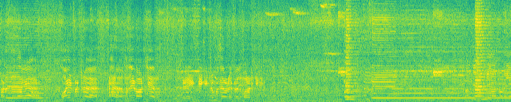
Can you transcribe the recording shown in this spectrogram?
அடுத்ததாக ஓய்வு பெற்ற உதவி ஆட்சியர் திரு பி கிருஷ்ணமூர்த்தி அவருடைய பேசுமாறு அழைக்கிறேன். தந்தை பெரியாருடைய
